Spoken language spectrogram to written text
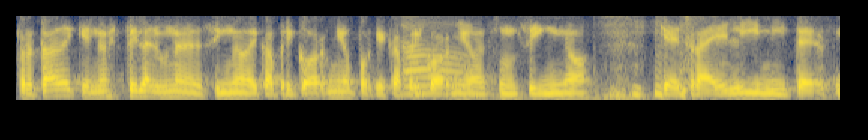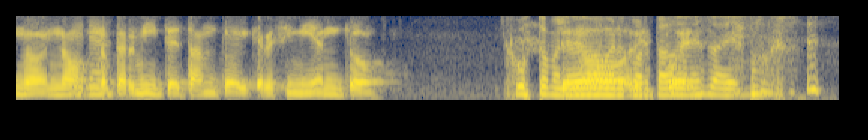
Trata de que no esté la luna en el signo de Capricornio, porque Capricornio Ah. es un signo que trae límites, no, no, no permite tanto el crecimiento. Justo me lo debo haber cortado en esa época.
